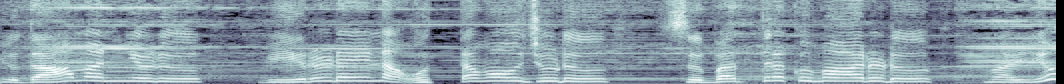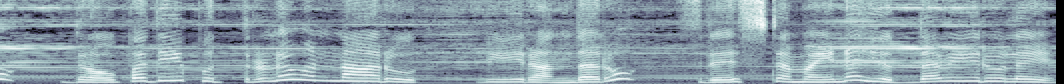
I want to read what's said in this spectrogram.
యుధామన్యుడు వీరుడైన ఉత్తమౌజుడు సుభద్ర కుమారుడు మరియు ద్రౌపదీ పుత్రులు ఉన్నారు. వీరందరూ శ్రేష్టమైన యుద్ధవీరులే.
